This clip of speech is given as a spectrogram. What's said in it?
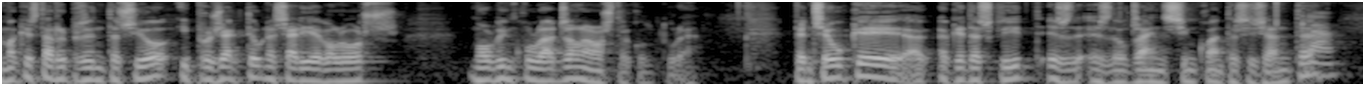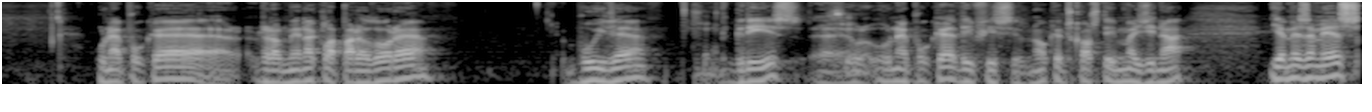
amb aquesta representació, hi projecta una sèrie de valors molt vinculats a la nostra cultura. Penseu que aquest escrit és, és dels anys 50-60, una època realment aclaparadora, buida, sí. gris, eh, sí. una època difícil, no? que ens costa imaginar, i a més a més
